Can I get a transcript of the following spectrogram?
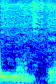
irmãos, tá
